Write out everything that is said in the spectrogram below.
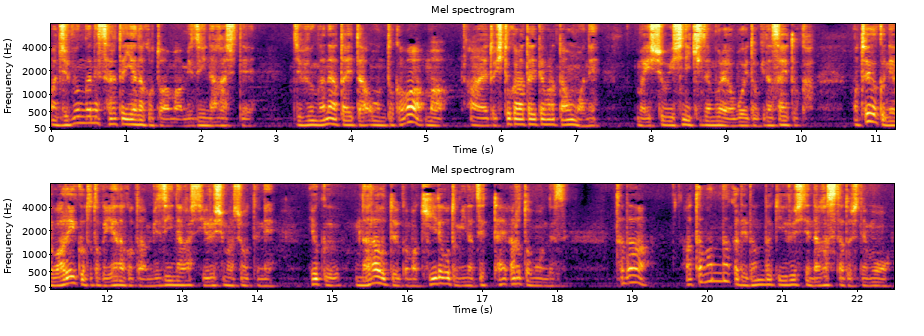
まあ自分がね、された嫌なことはまあ水に流して、自分がね与えた恩とかはまあえっと人から与えてもらった恩はね、まあ、一生石に刻むぐらい覚えておきなさいとか、まあ、とにかくね悪いこととか嫌なことは水に流して許しましょうってねよく習うというか、まあ、聞いたことみんな絶対あると思うんです。ただ頭の中でどんだけ許して流せたとしても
